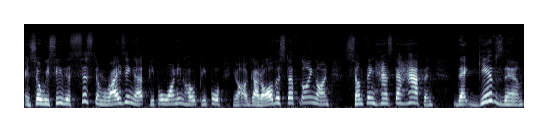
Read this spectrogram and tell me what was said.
And so we see this system rising up, people wanting hope, people, you know, got all this stuff going on. Something has to happen that gives them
